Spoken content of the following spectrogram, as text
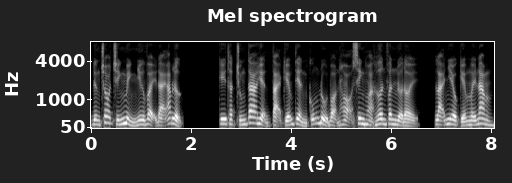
đừng cho chính mình như vậy đại áp lực. Kỳ thật chúng ta hiện tại kiếm tiền cũng đủ bọn họ sinh hoạt hơn phân nửa đời, lại nhiều kiếm mấy năm,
